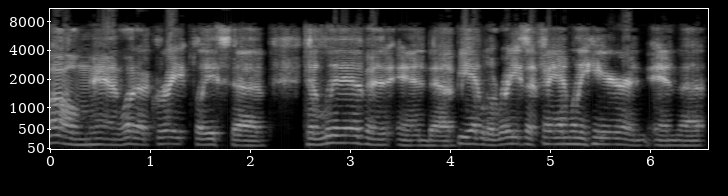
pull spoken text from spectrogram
Oh man, what a great place to to live and and uh, be able to raise a family here and and uh,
